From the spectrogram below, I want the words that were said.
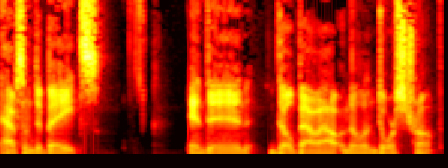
have some debates, and then they'll bow out and they'll endorse Trump.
